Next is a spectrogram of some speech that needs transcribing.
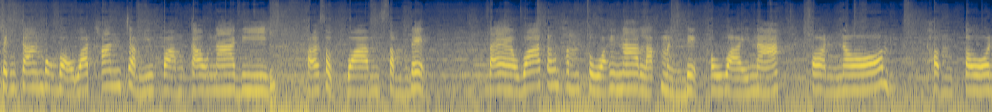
เป็นการบ่งบอกว่าท่านจะมีความก้าวหน้าดี ประสบความสำเร็จ แต่ว่าต้องทำตัวให้น่ารักเหมือนเด็กเขาไว้นะอ่อนน้อมถ่อมตน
